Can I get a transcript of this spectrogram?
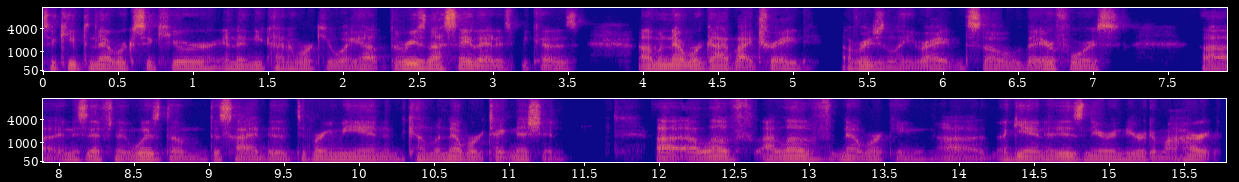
to keep the network secure, and then you kind of work your way up. The reason I say that is because I'm a network guy by trade originally, right? So the Air Force, uh, in its infinite wisdom, decided to, to bring me in and become a network technician uh, I love I love networking. Uh, again, it is near and dear to my heart.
